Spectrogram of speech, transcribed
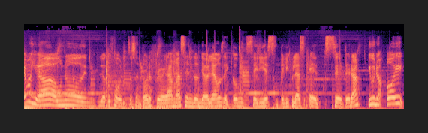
Hemos llegado a uno de mis bloques favoritos en todos los programas, en donde hablamos de cómics, series, películas, etc. Y bueno, hoy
